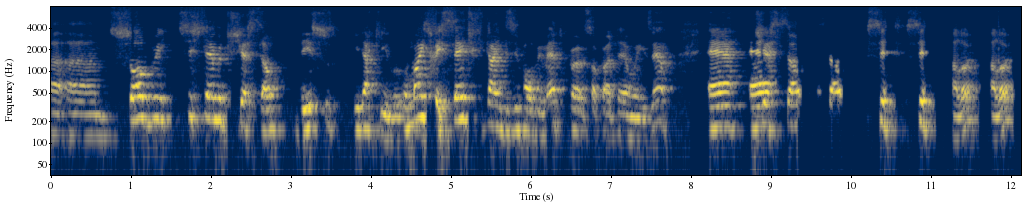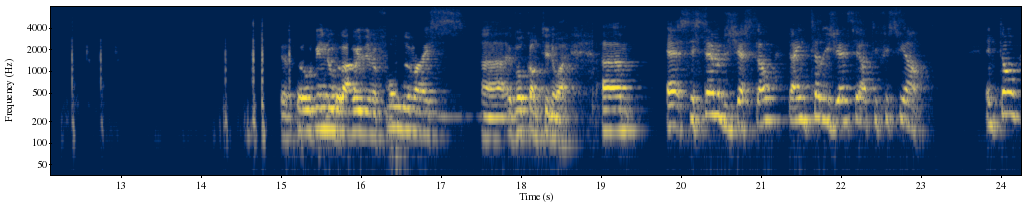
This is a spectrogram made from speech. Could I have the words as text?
uh, uh, sobre sistema de gestão disso e daquilo. O mais recente que está em desenvolvimento, pra, só para ter um exemplo, é, é gestão. gestão alô? Alô? Eu estou ouvindo o barulho no fundo, mas uh, eu vou continuar. Um, é sistema de gestão da inteligência artificial. Então,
